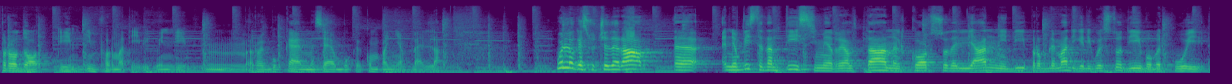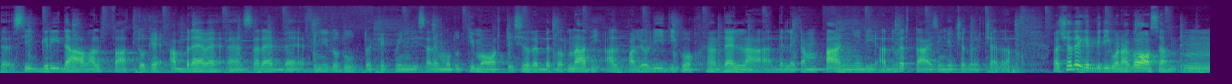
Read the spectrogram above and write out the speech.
prodotti informativi, quindi um, Roybook M, SEObook e compagnia bella. Quello che succederà, eh, ne ho viste tantissime in realtà nel corso degli anni di problematiche di questo tipo, per cui eh, si gridava al fatto che a breve eh, sarebbe finito tutto e che quindi saremmo tutti morti, si sarebbe tornati al paleolitico eh, della, delle campagne di advertising, eccetera, eccetera. Lasciate che vi dico una cosa, mh, mm,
